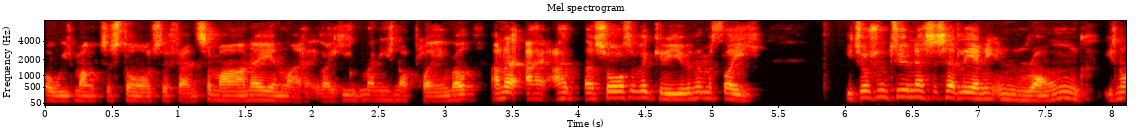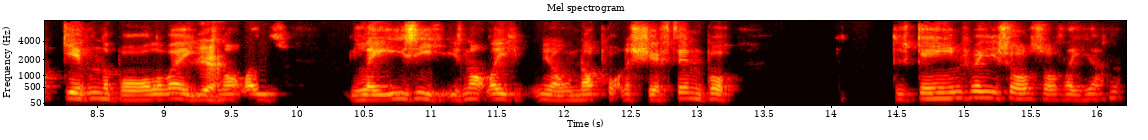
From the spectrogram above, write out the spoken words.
always mounts a staunch defence of Mane and like like even when he's not playing well, and I, I I sort of agree with him. It's like he doesn't do necessarily anything wrong. He's not giving the ball away. He's not like lazy. He's not like you know not putting a shift in, but there's games where you sort of like he hasn't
